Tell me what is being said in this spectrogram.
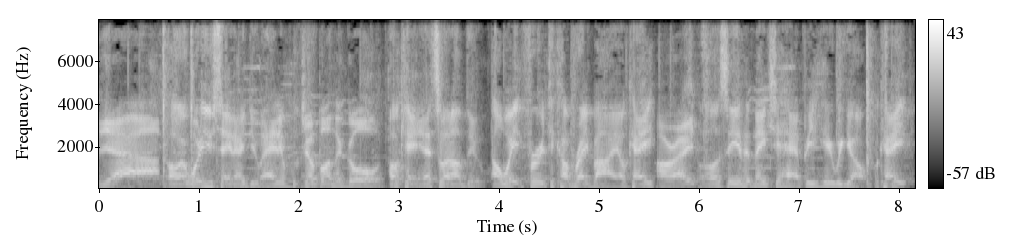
Yeah. All right, what are you saying I do, Adam? Jump on the gold. Okay, that's what I'll do. I'll wait for it to come right by, okay? All right. Let's see if it makes you happy. Here we go, okay?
